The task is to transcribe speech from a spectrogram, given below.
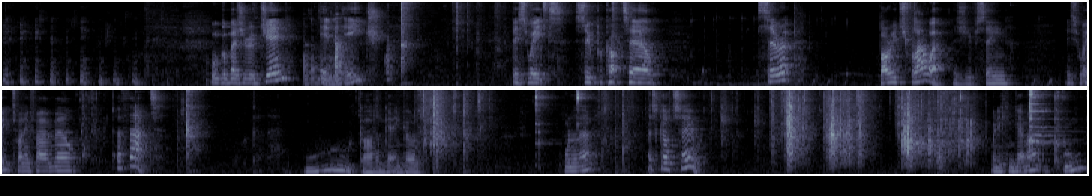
one good measure of gin in each. This week's super cocktail syrup, borage flower, as you've seen this week, 25ml of that. Look at that. Ooh, God, I'm getting good. One of them. Let's go two. When you can get them out.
